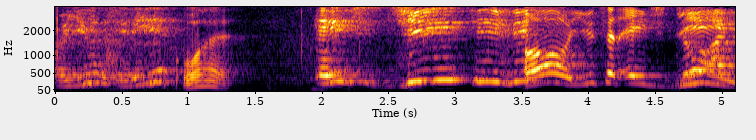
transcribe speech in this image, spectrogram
Are you an idiot? What? HGTV. Oh, you said HD. No, I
